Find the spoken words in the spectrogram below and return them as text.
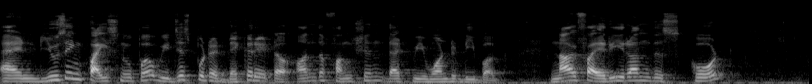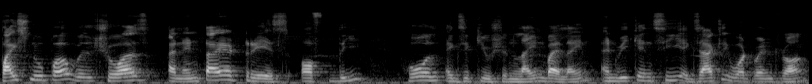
and using PySnooper, we just put a decorator on the function that we want to debug. Now if I rerun this code, PySnooper will show us an entire trace of the whole execution line by line and we can see exactly what went wrong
